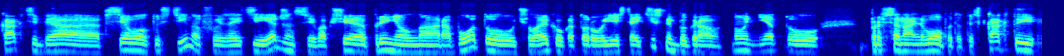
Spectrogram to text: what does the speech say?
как тебя Всеволод Устинов из IT-эдженси вообще принял на работу человека, у которого есть айтишный бэкграунд, но нету профессионального опыта? То есть как ты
